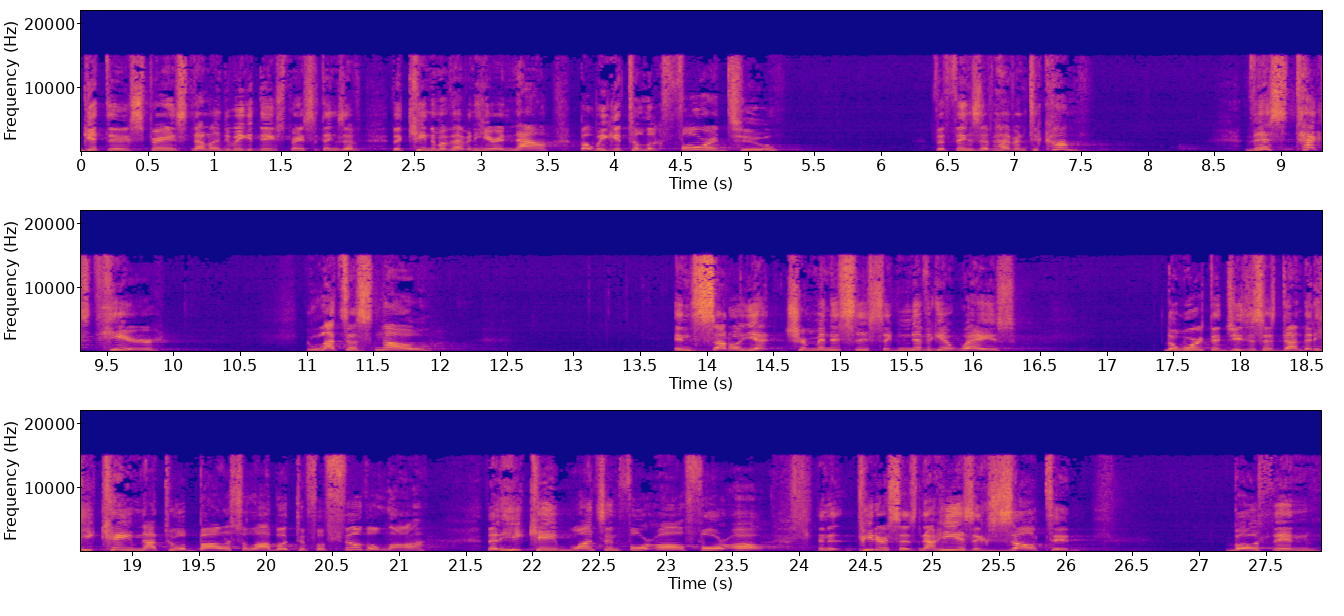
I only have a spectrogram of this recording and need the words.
get to experience, not only do we get to experience the things of the kingdom of heaven here and now, but we get to look forward to the things of heaven to come. This text here lets us know in subtle yet tremendously significant ways the work that Jesus has done, that he came not to abolish the law, but to fulfill the law, that he came once and for all, for all. And Peter says, now he is exalted both in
